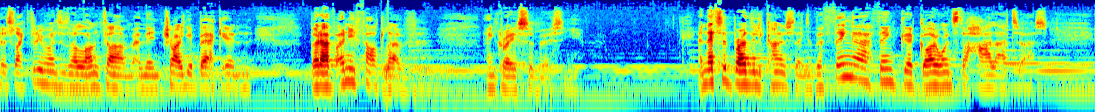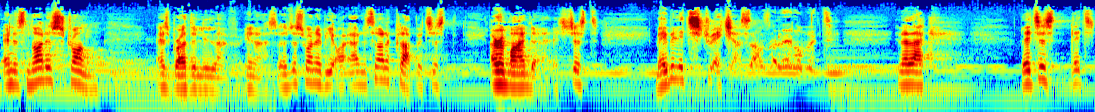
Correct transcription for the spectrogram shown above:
It's like three months is a long time, and then try to get back in. But I've only felt love. and grace and mercy. And that's the brotherly kind of thing. The thing I think that God wants to highlight to us, and it's not as strong as brotherly love in us. I just want to be, and it's not a club, it's just a reminder. It's just, maybe let's stretch ourselves a little bit. You know, like, let's just, let's,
